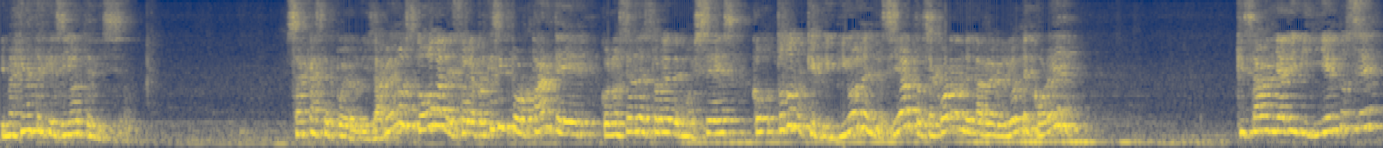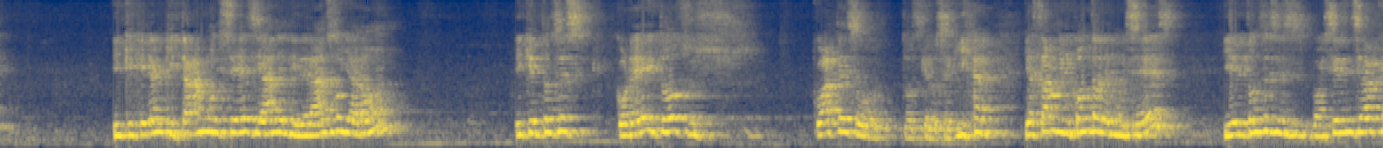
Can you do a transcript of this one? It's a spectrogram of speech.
Imagínate que el Señor te dice, saca este pueblo. Y sabemos toda la historia, porque es importante conocer la historia de Moisés, todo lo que vivió en el desierto. ¿Se acuerdan de la rebelión de Coré? Que estaban ya dividiéndose y que querían quitar a Moisés ya del liderazgo y Aarón. Y que entonces Coré y todos sus cuates o los que lo seguían ya estaban en contra de Moisés. Y entonces Moisés dice, ok,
